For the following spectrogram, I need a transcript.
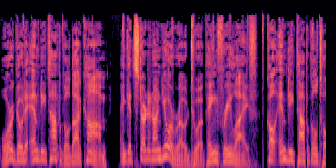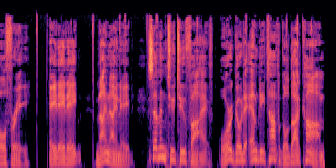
or go to mdtopical.com and get started on your road to a pain-free life. Call MD Topical toll free 888 998 7225 or go to mdtopical.com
